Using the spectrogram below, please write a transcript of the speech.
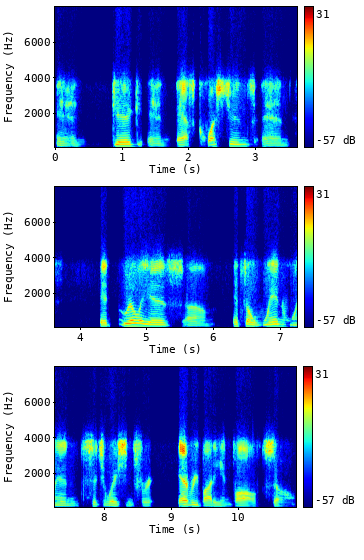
and dig and ask questions and it really is um, it's a win-win situation for everybody involved so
